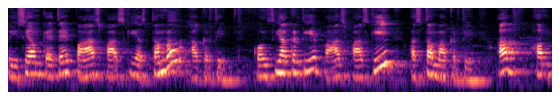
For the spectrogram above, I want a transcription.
तो इसे हम कहते हैं पास पास की स्तंभ आकृति। कौन सी आकृति है? पास पास की स्तंभ आकृति। अब हम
